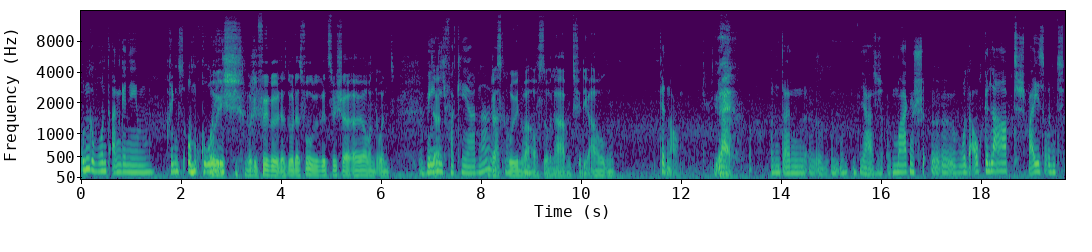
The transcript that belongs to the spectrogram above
ungewohnt angenehm, ringsum ruhig, Ruhig, nur die Vögel, das, nur das Vogelgezwitscher hörend und, wenig Ja. Verkehr. Ne? und das Also, Grün war auch so labend für die Augen. Genau. Ja. Und dann, äh, ja, Magen sch- äh, wurde auch gelabt, Speise und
